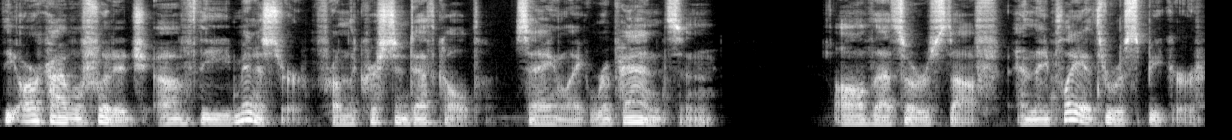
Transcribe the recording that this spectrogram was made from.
the archival footage of the minister from the Christian death cult saying, like, repent and all that sort of stuff. And they play it through a speaker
